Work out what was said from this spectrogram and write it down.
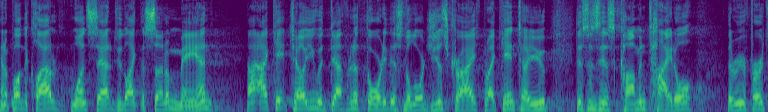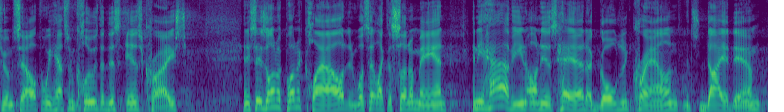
And upon the cloud, one sat into like the Son of Man. I, I can't tell you with definite authority this is the Lord Jesus Christ, but I can tell you this is his common title that he referred to himself. And we have some clues that this is Christ. And he says, On upon a cloud, and what's that like the Son of Man? And he having on his head a golden crown, its diadem,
